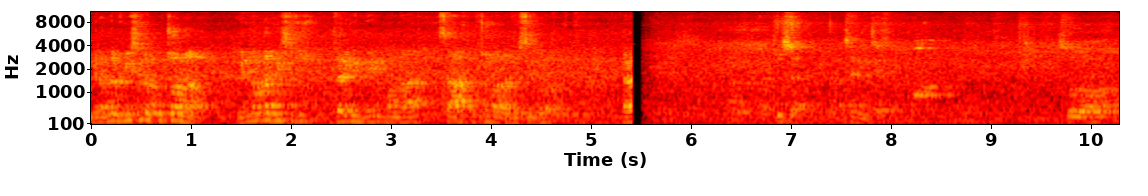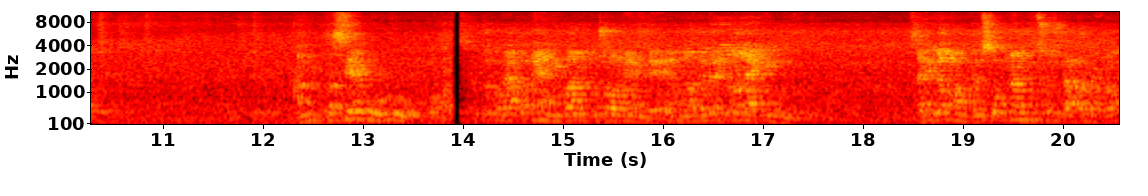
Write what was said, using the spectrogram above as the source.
మీరందరూ బీసీలో కూర్చోన్నారు. నిన్న కూడా బీసీ జరిగింది. మొన్న సార్ కూర్చున్నారు ఆ బీసీలో చూసారు సో అంతసేపు ఒక ఒక పేపర్ని ఆయన ఇవ్వాలి కూర్చోవాలి అంటే మన దగ్గర ఎన్నో ల్యాకింగ్ ఉంది. సరిగ్గా మనం తెలుసుకోకుండా తీసుకొచ్చి పేపర్ పెట్టడం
